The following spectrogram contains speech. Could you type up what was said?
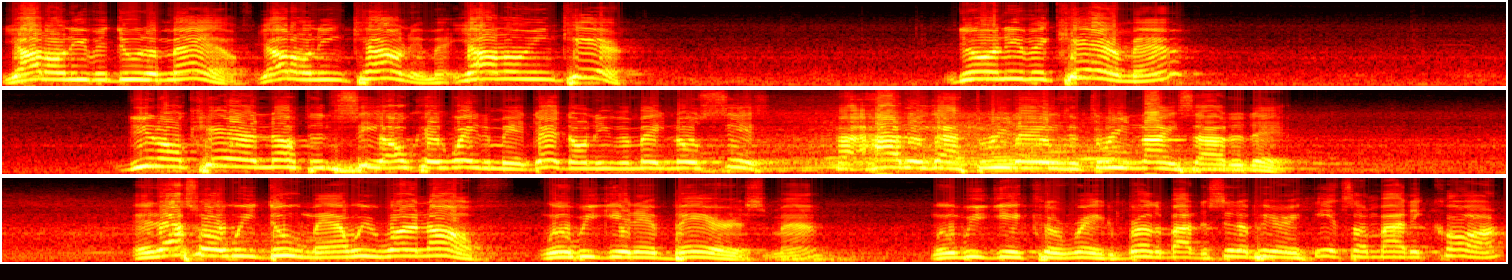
Y'all don't even do the math. Y'all don't even count it, man. Y'all don't even care. You don't even care, man. You don't care enough to see, okay, wait a minute, that don't even make no sense. How, how they got three days and three nights out of that? And that's what we do, man. We run off when we get embarrassed, man. When we get corrected. Brother about to sit up here and hit somebody's car,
